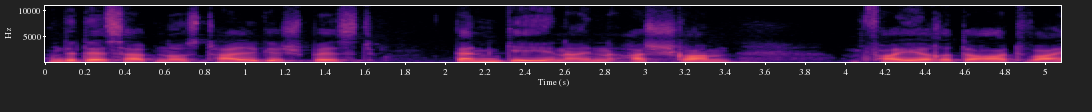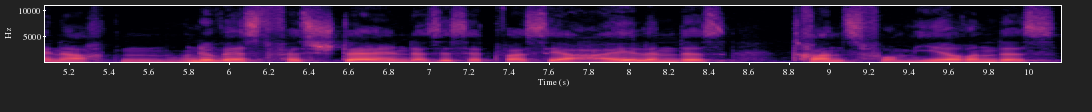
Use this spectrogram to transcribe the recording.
und du deshalb nostalgisch bist, dann geh in einen Ashram, Feiere dort Weihnachten und du wirst feststellen, das ist etwas sehr Heilendes, Transformierendes,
